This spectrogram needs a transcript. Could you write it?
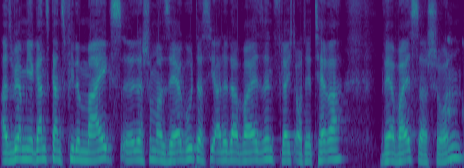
Also wir haben hier ganz, ganz viele Mikes. Äh, das ist schon mal sehr gut, dass sie alle dabei sind. Vielleicht auch der Terra. Wer weiß das schon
